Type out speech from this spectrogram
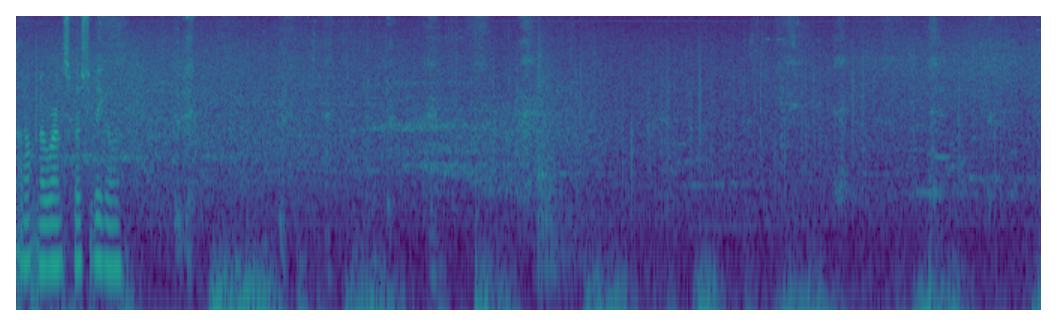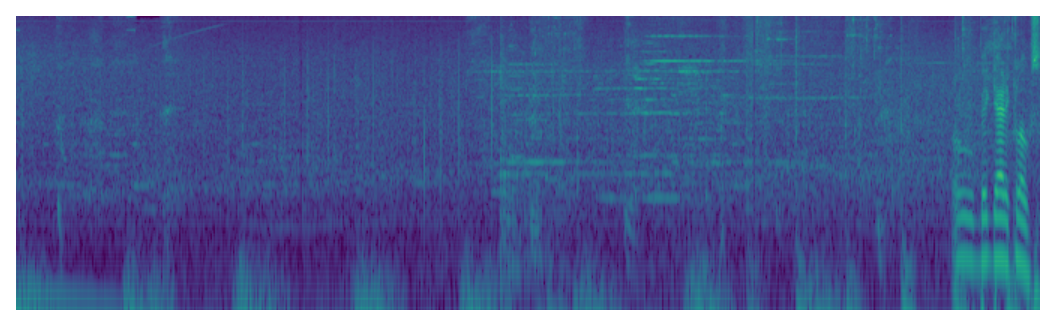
I don't know where I'm supposed to be going. Oh, Big Daddy close.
